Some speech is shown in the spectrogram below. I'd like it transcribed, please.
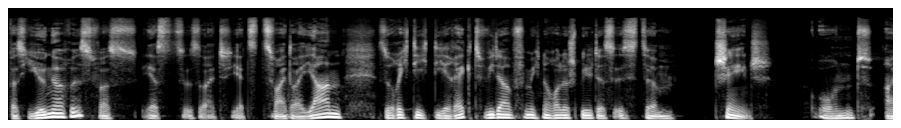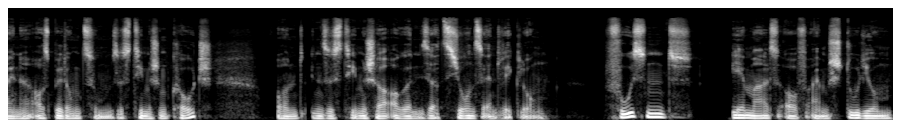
was Jüngeres, was erst seit jetzt zwei, drei Jahren so richtig direkt wieder für mich eine Rolle spielt. Das ist ähm, Change und eine Ausbildung zum systemischen Coach und in systemischer Organisationsentwicklung. Fußend ehemals auf einem Studium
